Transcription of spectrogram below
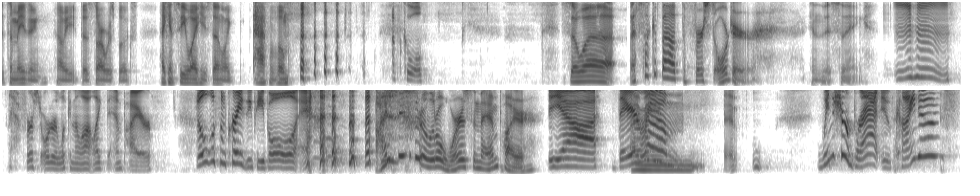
It's amazing how he does Star Wars books. I can see why he's done like half of them. That's cool. So uh let's talk about the first order in this thing. Mm-hmm. First Order looking a lot like the Empire. Filled with some crazy people. I think they're a little worse than the Empire. yeah. They're, I um. mean, Winshur Bratt is kind of.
